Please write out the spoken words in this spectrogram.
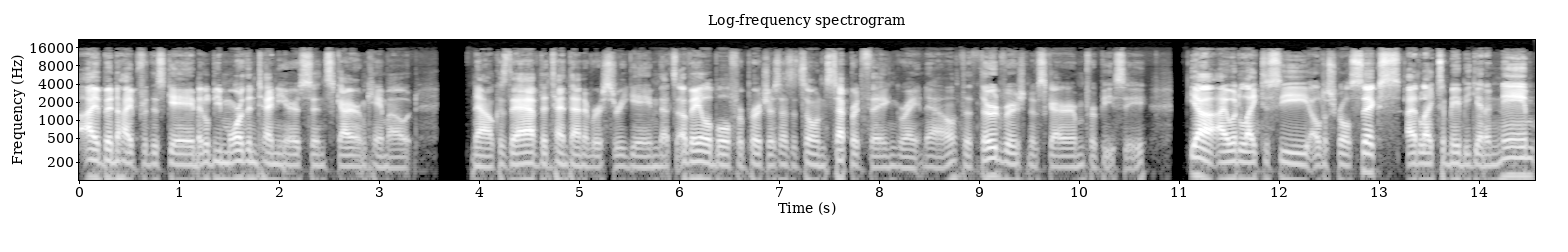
I've been hyped for this game. It'll be more than ten years since Skyrim came out now because they have the 10th anniversary game that's available for purchase as its own separate thing right now. The third version of Skyrim for PC. Yeah, I would like to see Elder Scrolls 6. I'd like to maybe get a name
